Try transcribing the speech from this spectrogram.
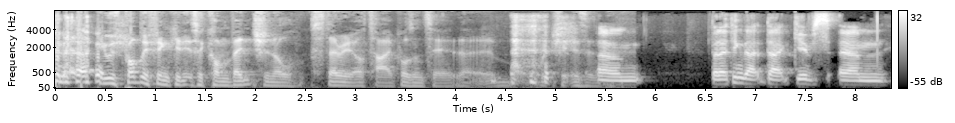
Uh, he was probably thinking it's a conventional stereotype, wasn't it? Which it isn't. Um, but I think that that gives um,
